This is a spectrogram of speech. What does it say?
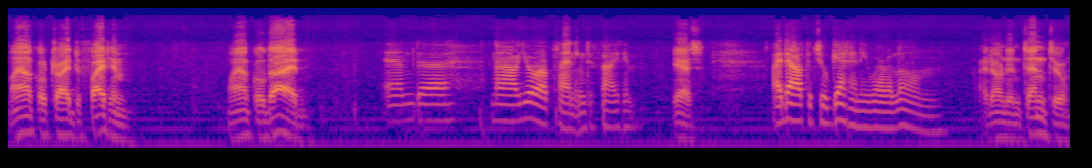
My uncle tried to fight him. My uncle died. And, uh, now you're planning to fight him. Yes, I doubt that you'll get anywhere alone. I don't intend to.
